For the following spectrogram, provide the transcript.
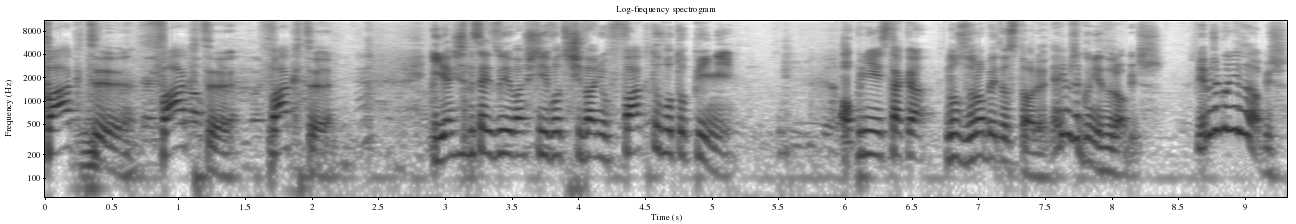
Fakty, fakty, fakty. I ja się specjalizuję właśnie w odsiewaniu faktów od opinii. Opinia jest taka, no zrobię to story. Ja wiem, że go nie zrobisz. Wiem, że go nie zrobisz.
